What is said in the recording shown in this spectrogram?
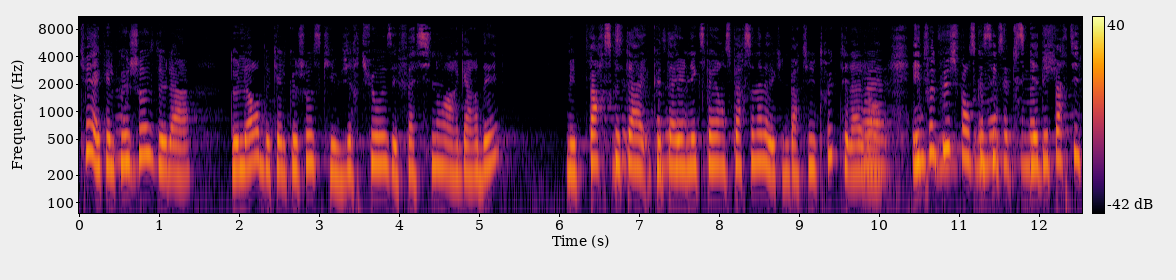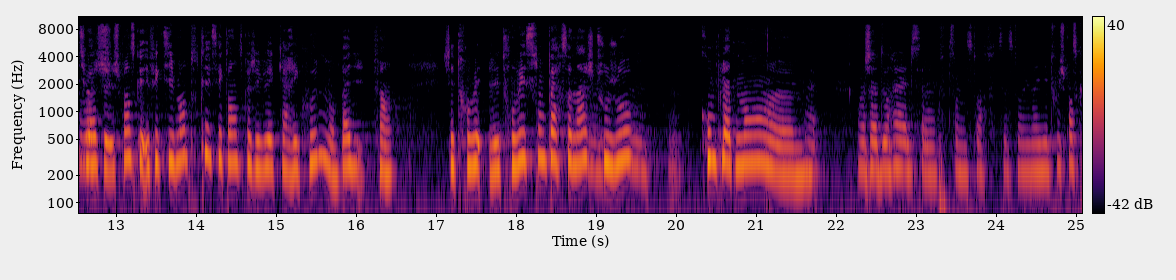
Tu vois, il y a quelque chose de la, de l'ordre de quelque chose qui est virtuose et fascinant à regarder. Mais parce que C'est- tu as, que que t'as t'as- une expérience personnelle avec une partie du truc, tu es là, genre. Et une fois de plus, je pense que c'est, il y a des parties, tu vois, je, je pense qu'effectivement, toutes les séquences que j'ai vues avec Carrie Coon m'ont pas du, enfin, j'ai trouvé, j'ai trouvé son personnage toujours mm, complètement, euh, Ouais. Moi, j'adorais elle, ça, toute son histoire, toute sa storyline et tout. Je pense que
